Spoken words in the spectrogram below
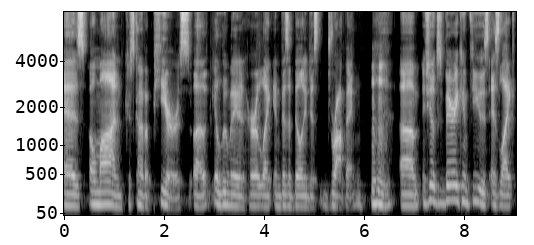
as Oman just kind of appears, uh, illuminated her like invisibility just dropping. Mm-hmm. Um, and she looks very confused as like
